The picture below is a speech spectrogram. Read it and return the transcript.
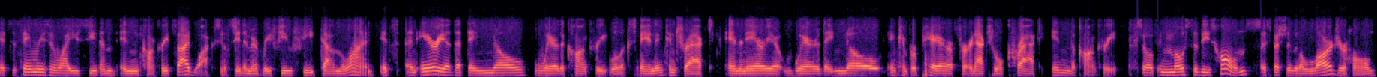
it's the same reason why you see them in concrete sidewalks. You'll see them every few feet down the line. It's an area that they know where the concrete will expand and contract, and an area where they know and can prepare for an actual crack in the concrete. So, in most of these homes, especially with a larger home,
